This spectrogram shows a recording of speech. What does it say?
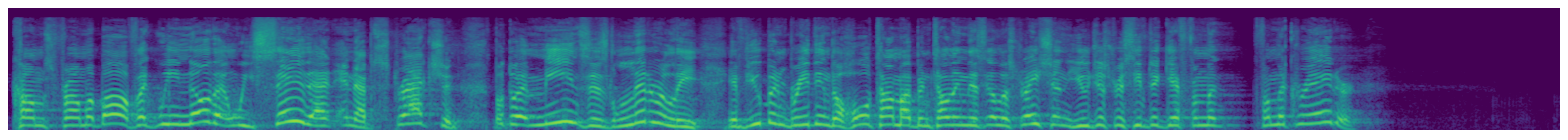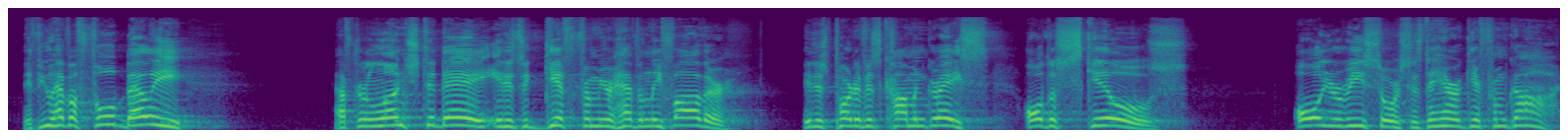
comes from above. Like we know that and we say that in abstraction. But what it means is literally, if you've been breathing the whole time I've been telling this illustration, you just received a gift from the, from the Creator. If you have a full belly after lunch today, it is a gift from your Heavenly Father. It is part of His common grace. All the skills, all your resources, they are a gift from God.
